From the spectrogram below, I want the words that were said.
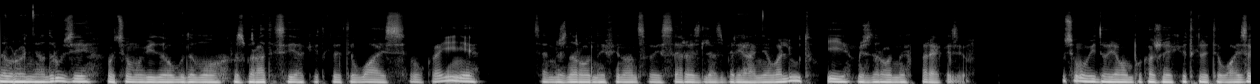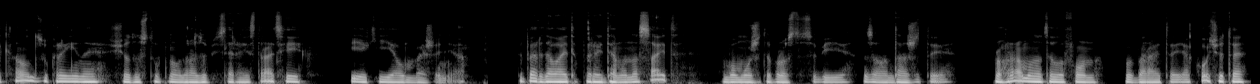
Доброго дня, друзі! У цьому відео будемо розбиратися, як відкрити Wise в Україні. Це міжнародний фінансовий сервіс для зберігання валют і міжнародних переказів. У цьому відео я вам покажу, як відкрити Wise аккаунт з України, що доступно одразу після реєстрації, і які є обмеження. Тепер давайте перейдемо на сайт, або можете просто собі завантажити програму на телефон, вибирайте як хочете,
